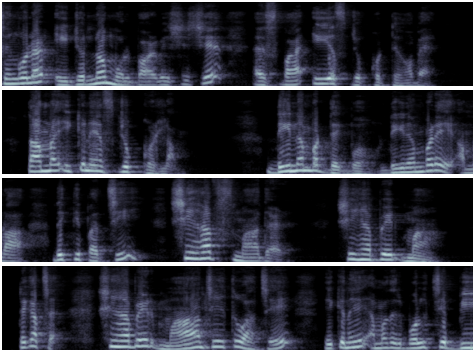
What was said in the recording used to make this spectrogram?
সিঙ্গুলার এই জন্য মূল ভার্বের শেষে এস বা ইএস যোগ করতে হবে। তো আমরা এখানে এস যোগ করলাম। ডি নাম্বার দেখব। ডি নাম্বারে আমরা দেখতে পাচ্ছি শিহাবস মাদার শিহাবের মা। ঠিক আছে? শিহাবের মা যেহেতু আছে, এখানে আমাদের বলছে বি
